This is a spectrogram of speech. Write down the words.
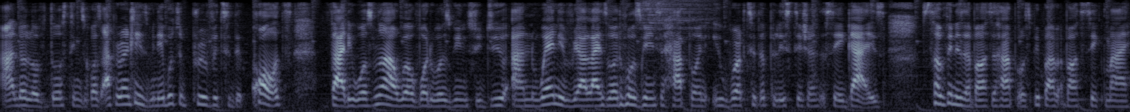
and all of those things because apparently he's been able to prove it to the courts that he was not aware of what he was going to do. And when he realized what was going to happen, he worked to the police station to say, guys, something is about to happen. People are about to take my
